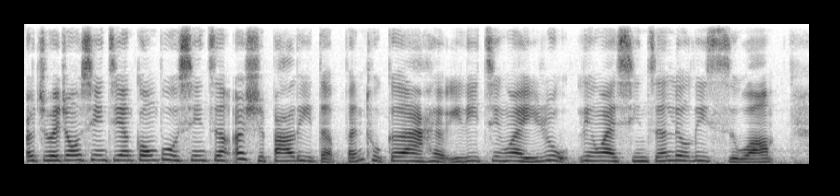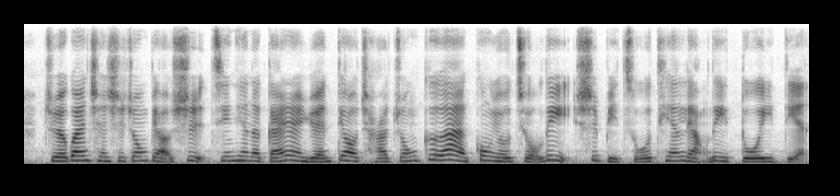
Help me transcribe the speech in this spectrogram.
而指挥中心今天公布新增二十八例的本土个案，还有一例境外移入，另外新增六例死亡。指挥官陈时中表示，今天的感染源调查中个案共有九例，是比昨天两例多一点。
